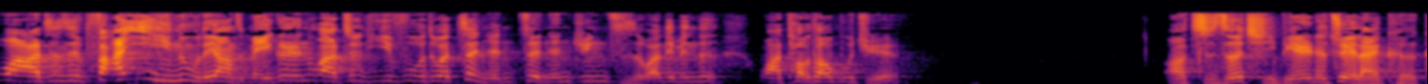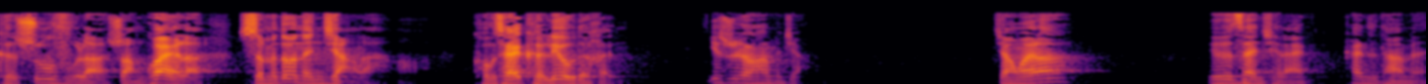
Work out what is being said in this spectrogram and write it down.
哇，真是发易怒的样子，每个人哇，这一副对吧，正人正人君子，哇，那边的哇滔滔不绝。哦，指责起别人的罪来可可舒服了，爽快了，什么都能讲了，口才可溜得很。耶稣让他们讲，讲完了，耶稣站起来看着他们：“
